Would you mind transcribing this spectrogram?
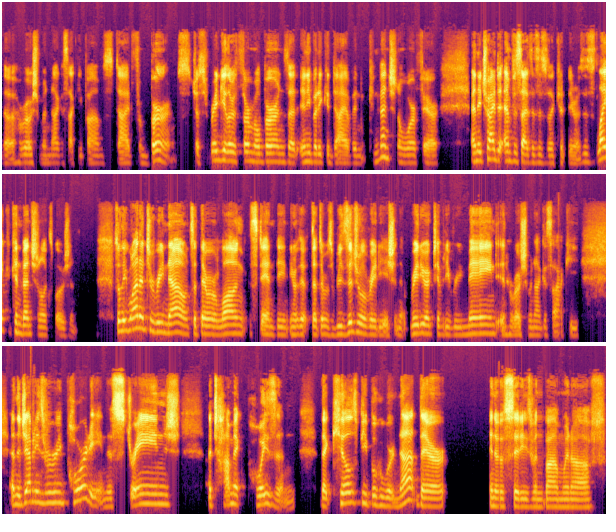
the hiroshima and nagasaki bombs died from burns just regular thermal burns that anybody could die of in conventional warfare. And they tried to emphasize this as a you know this is like a conventional explosion. So they wanted to renounce that there were long standing, you know, that, that, there was residual radiation, that radioactivity remained in Hiroshima and Nagasaki. And the Japanese were reporting this strange atomic poison that kills people who were not there in those cities when the bomb went off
